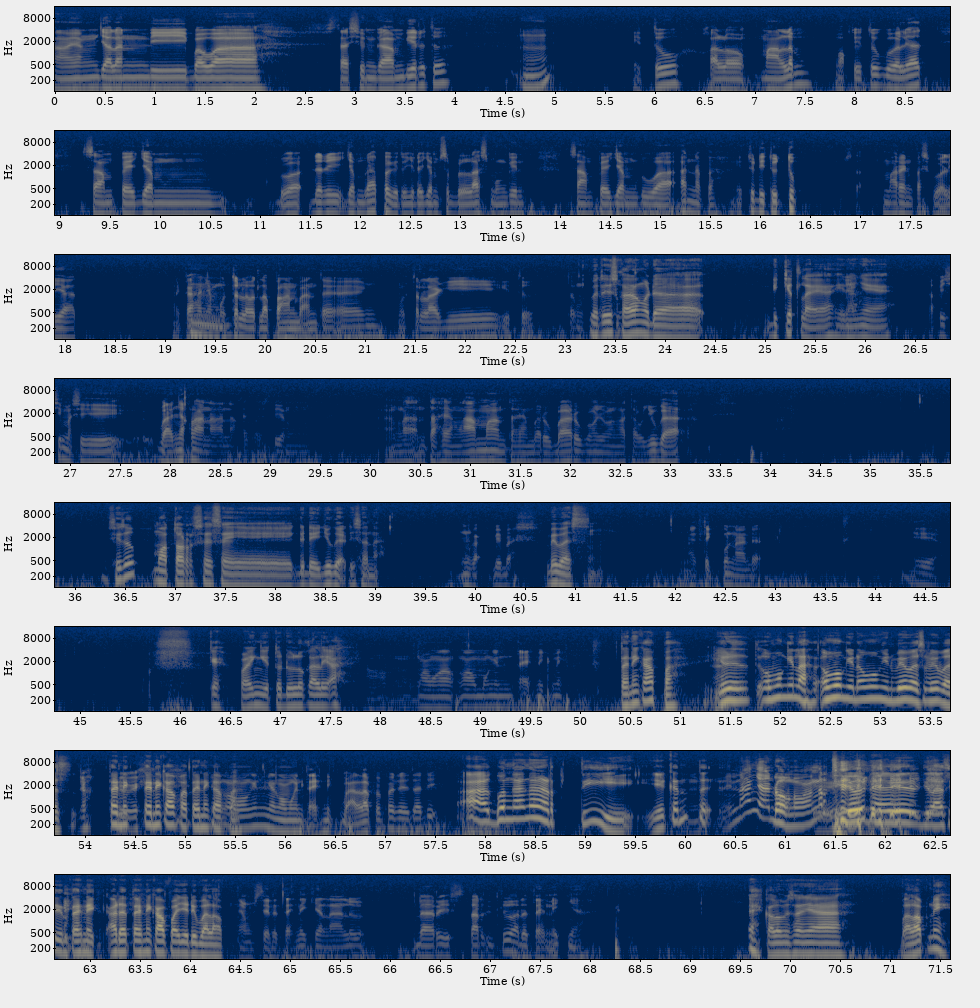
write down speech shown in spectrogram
Ah, yang jalan di bawah stasiun Gambir tuh Hmm. itu kalau malam waktu itu gue lihat sampai jam dua dari jam berapa gitu jadi jam 11 mungkin sampai jam 2an apa itu ditutup kemarin pas gue lihat mereka hanya Hmm. muter lewat lapangan banteng muter lagi gitu Berarti lagi. sekarang udah dikit lah ya ininya ya. tapi sih masih banyak lah anak-anaknya pasti yang nggak entah yang lama entah yang baru-baru gue juga nggak tahu juga Situ motor CC gede juga di sana. nggak bebas Bebas. Matic pun ada Iya. Oke, paling gitu dulu kali ah. Oh, ngomong ngomongin teknik nih Teknik apa? Ya omongin lah, omongin omongin bebas bebas. Ah, Teknik teknik apa? Teknik apa? ngomongin nggak ngomongin teknik balap apa dari tadi Ah, gua nggak ngerti. Ya kan te- Ini nanya dong nggak ngerti Ya udah ya, jelasin teknik. Ada teknik apa aja di balap? yang mesti ada tekniknya lalu dari start itu ada tekniknya Eh, kalau misalnya balap nih,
